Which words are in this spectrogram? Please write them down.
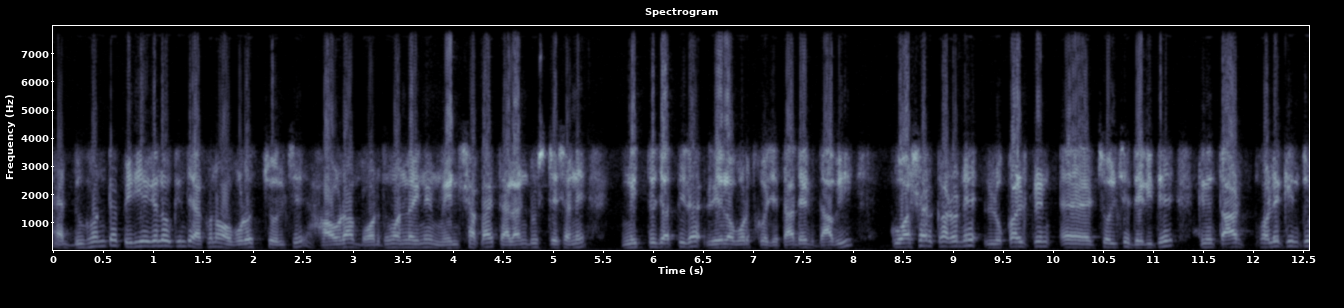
হ্যাঁ দু ঘণ্টা পেরিয়ে গেলেও কিন্তু এখনও অবরোধ চলছে। হাওড়া বর্ধমান লাইনের মেন শাখায় তেলান্ডু স্টেশনে নিত্যযাত্রীরা রেল অবরোধ করেছে। তাদের দাবি, কুয়াশার কারণে লোকাল ট্রেন চলছে দেরিতে, কিন্তু তার ফলে কিন্তু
